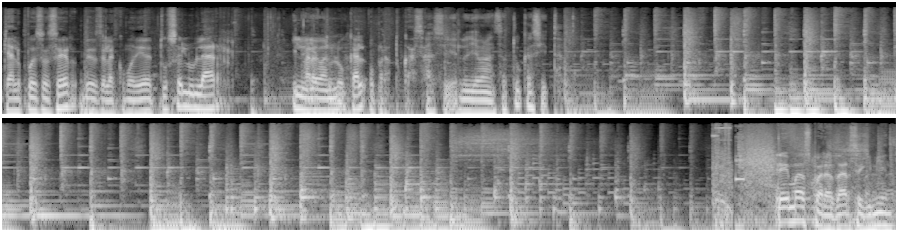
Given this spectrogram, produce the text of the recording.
ya lo puedes hacer desde la comodidad de tu celular Y lo para llevan. tu local o para tu casa. Así es, lo llevan hasta tu casita. Temas para dar seguimiento.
